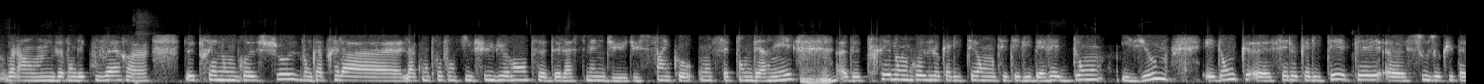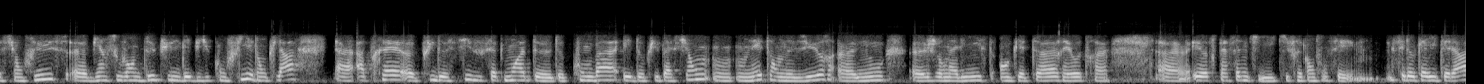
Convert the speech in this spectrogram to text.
voilà, nous avons découvert euh, de très nombreuses choses. Donc, après la, la contre-offensive fulgurante de la semaine du, du 5 au 11 septembre dernier, euh, de très nombreuses localités ont été libérées, dont Izium. Et donc, euh, ces localités étaient euh, sous occupation russe, euh, bien souvent depuis le début du conflit. Et donc là, euh, après euh, plus de six ou sept mois de, de combat et d'occupation, on, on est en mesure, euh, nous, euh, journalistes, enquêteurs et autres euh, et autres personnes qui, qui fréquentons ces, ces localités-là,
